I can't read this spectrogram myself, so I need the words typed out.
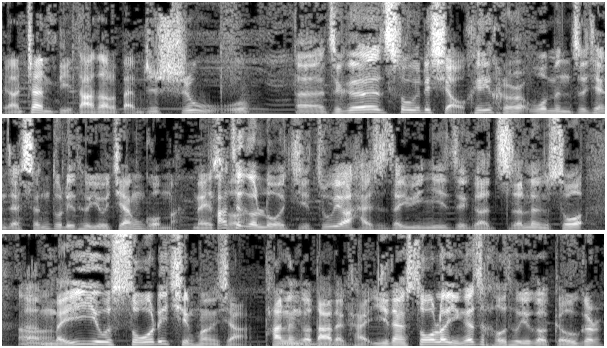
然后占比达到了百分之十五。呃，这个所谓的小黑盒，我们之前在深度里头有讲过嘛，没错它这个逻辑主要还是在于你这个智能锁，呃，嗯没有锁的情况下，它能够打得开。一旦锁了，应该是后头有个钩钩儿。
